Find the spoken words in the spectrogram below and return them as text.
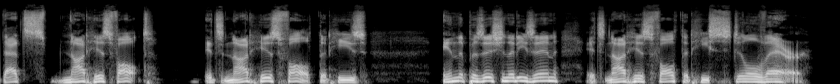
That's not his fault. It's not his fault that he's in the position that he's in. It's not his fault that he's still there.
